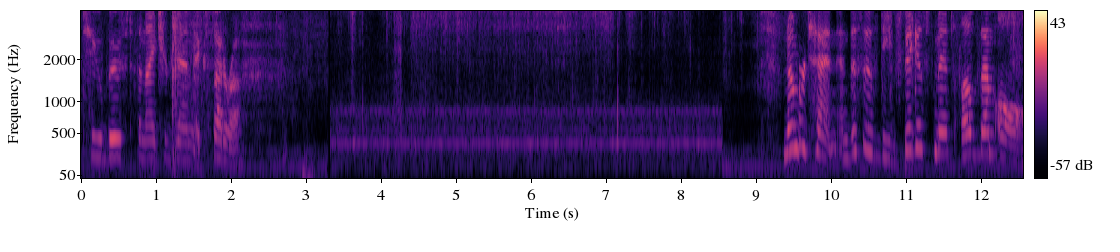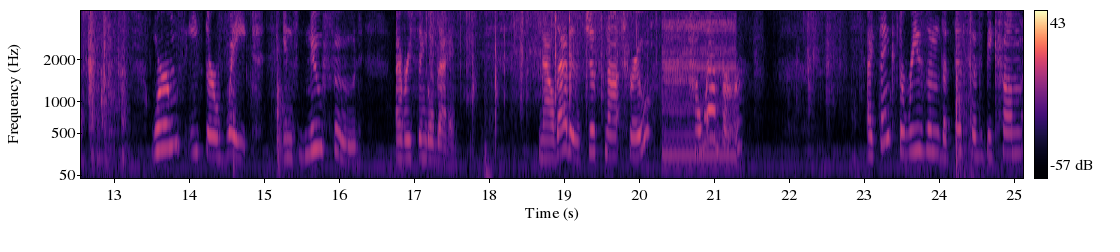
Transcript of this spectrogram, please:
to boost the nitrogen, etc. Number 10, and this is the biggest myth of them all. Worms eat their weight in new food every single day. Now that is just not true. However, I think the reason that this has become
